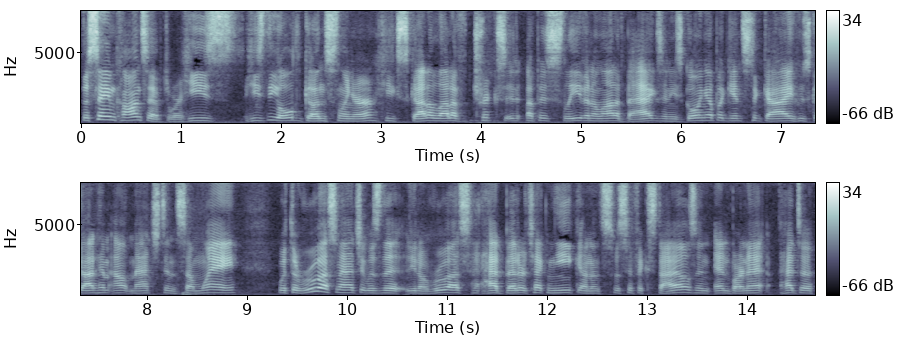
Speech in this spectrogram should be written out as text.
the same concept where he's he's the old gunslinger. He's got a lot of tricks up his sleeve and a lot of bags, and he's going up against a guy who's got him outmatched in some way. With the Ruas match, it was that you know Ruas had better technique on specific styles, and, and Barnett had to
